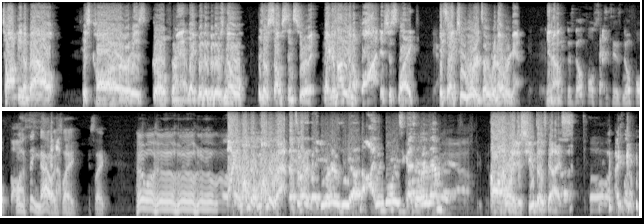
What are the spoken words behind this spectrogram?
talking about his car or his girlfriend, like, but, but there's no there's no substance to it. Like, there's not even a plot. It's just like Yeah. it's like two words over and over again. you know. There's no full sentences, no full thoughts. Well, the thing now is like it's like. Oh yeah, mumble mumble rap. That's another. Like, you heard of the uh, the Island Boys? You guys ever heard of them? Yeah. Oh, I want to just shoot those guys. Oh, I just want to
